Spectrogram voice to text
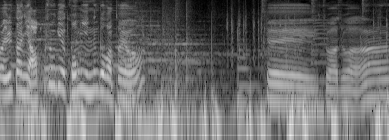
자 일단 이 앞쪽에 검이 있는 것 같아요. 오케이 좋아 좋아.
